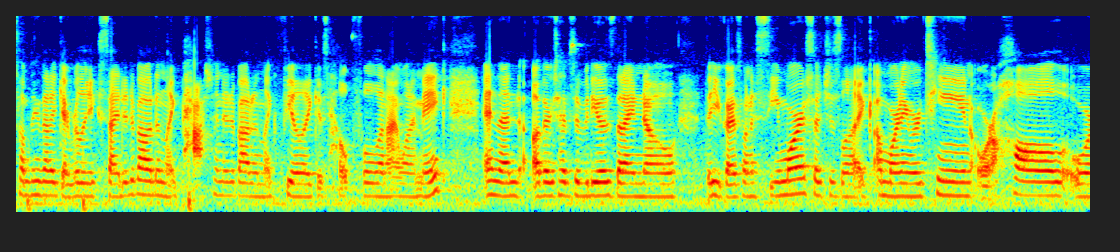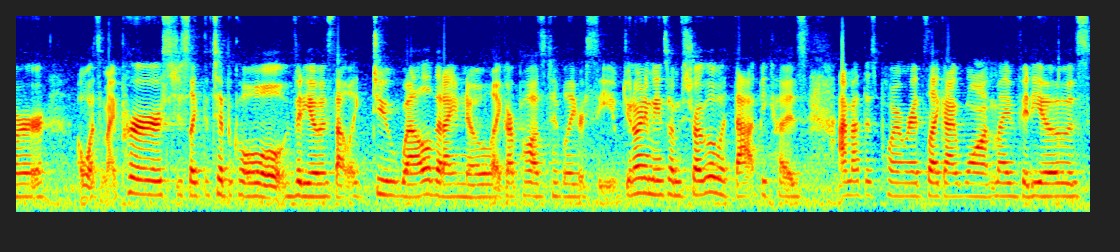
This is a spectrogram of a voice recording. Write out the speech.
something that I get really excited about and like passionate about and like feel like is helpful and I want to make. And then other types of videos that I know that you guys want to see more such as like a morning routine or a haul or what's in my purse, just like the typical videos that like do well that I know like are positively received. You know what I mean? So I'm struggling with that because I'm at this point where it's like I want my videos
